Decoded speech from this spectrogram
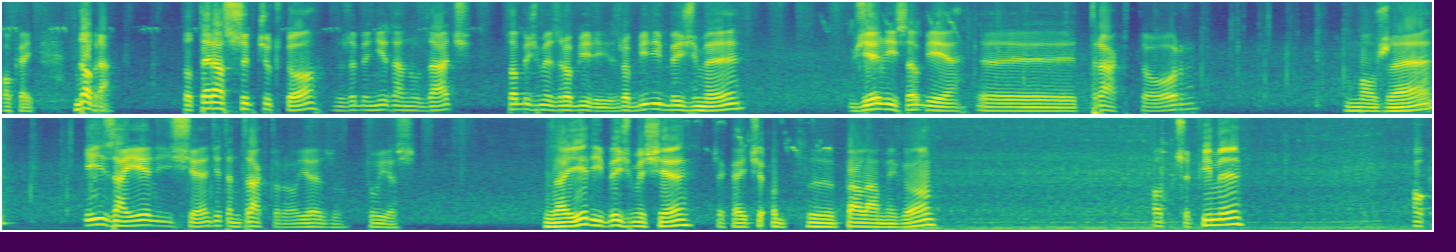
Ok. Dobra. To teraz szybciutko, żeby nie zanudzać, co byśmy zrobili? Zrobilibyśmy, wzięli sobie e, traktor, może, i zajęli się, gdzie ten traktor? O Jezu, tu jest. Zajęlibyśmy się, czekajcie, odpalamy go. Odczepimy. Ok.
